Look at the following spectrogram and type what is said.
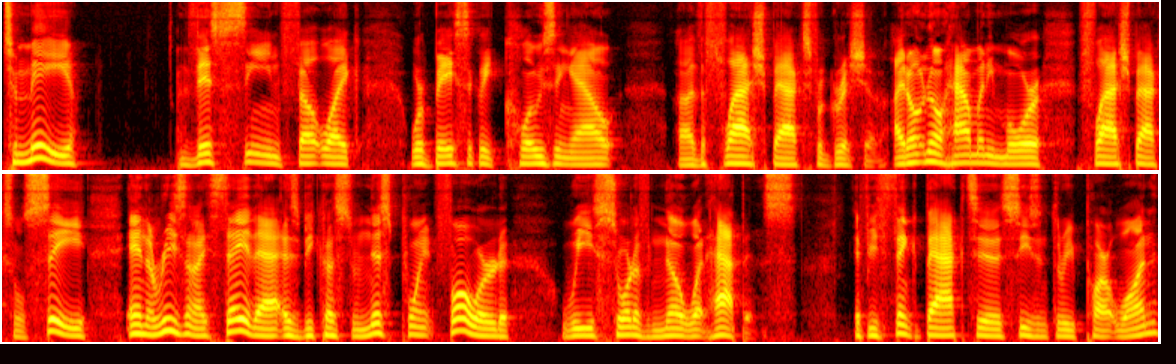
to me, this scene felt like we're basically closing out uh, the flashbacks for Grisha. I don't know how many more flashbacks we'll see. And the reason I say that is because from this point forward, we sort of know what happens. If you think back to season three, part one,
